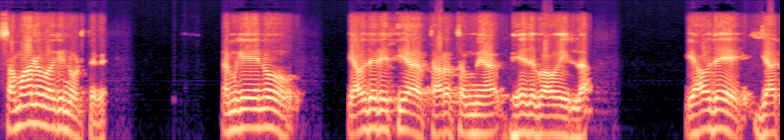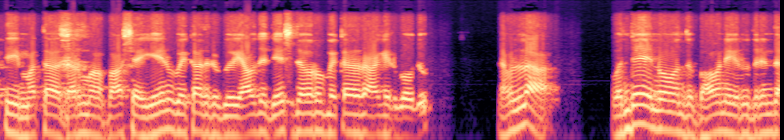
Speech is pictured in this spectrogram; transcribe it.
ಸಮಾನವಾಗಿ ನೋಡ್ತೇವೆ. ನಮಗೇನು ಯಾವುದೇ ರೀತಿಯ ತಾರತಮ್ಯ ಭೇದ ಭಾವ ಇಲ್ಲ. ಯಾವುದೇ ಜಾತಿ, ಮತ, ಧರ್ಮ, ಭಾಷೆ ಏನು ಬೇಕಾದರೂ ಯಾವುದೇ ದೇಶದವರು ಬೇಕಾದರೂ ಆಗಿರ್ಬೋದು, ನಾವೆಲ್ಲ ಒಂದೇ ಅನ್ನೋ ಒಂದು ಭಾವನೆ ಇರುವುದರಿಂದ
